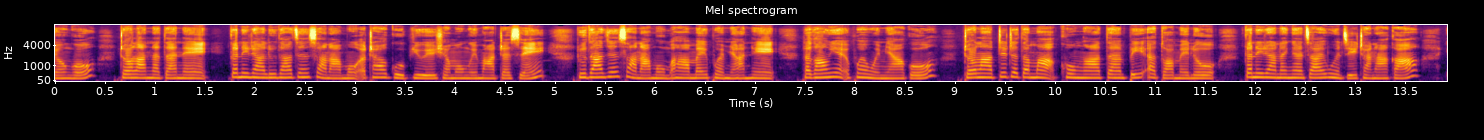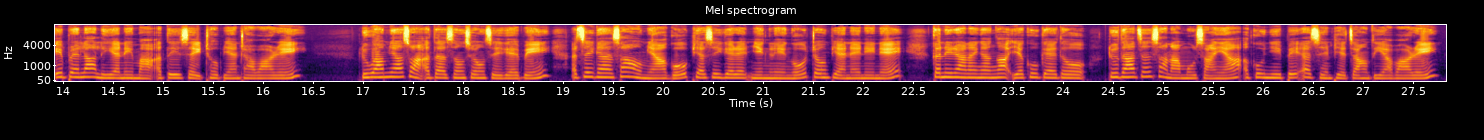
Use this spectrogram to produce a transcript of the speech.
ရုံးကိုဒေါ်လာ2တန်နဲ့ကနေဒါလူသားချင်းစာနာမှုအထောက်အကူပြုရေးရန်မုံငွေမှတက်ဆင့်လူသားချင်းစာနာမှုမဟာမိတ်အဖွဲ့များနှင့်၎င်းရဲ့အဖွဲ့ဝင်များကိုဒေါ်လာ1.5 5တန်းပေးအပ်သွားမယ်လို့ကနေဒါနိုင်ငံသားဝင်ကြီးဌာနကဧပြီလ၄ရက်နေ့မှာအသေးစိတ်ထုတ်ပြန်ထားပါတယ်။လူပေါင်းများစွာအသက်ဆုံးရှုံးစေခဲ့ပြီးအခြေခံအဆောက်အုံများကိုဖျက်ဆီးခဲ့တဲ့မြင်းကလင်ကိုတုံ့ပြန်တဲ့အနေနဲ့ကနေဒါနိုင်ငံကယခုကဲ့သို့လူသားချင်းစာနာမှုဆိုင်ရာအကူအညီပေးအပ်ခြင်းဖြစ်ကြောင်းသိရပါတယ်။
